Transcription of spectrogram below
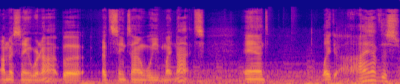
I'm not saying we're not, but at the same time, we might not. And like, I have this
